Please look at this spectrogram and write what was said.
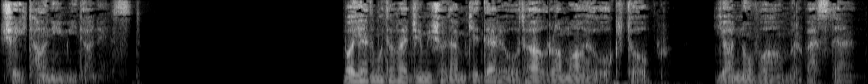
شیطانی می دانست. باید متوجه می شدم که در اتاق را ماه اکتبر یا نوامبر بستند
